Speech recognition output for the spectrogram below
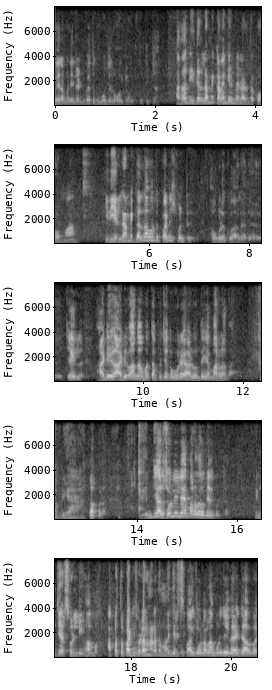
வீரமணி ரெண்டு பேத்துக்கு மூஞ்சில் ஓங்கி ஓங்கி குத்திட்டாங்க. அதாவது இது எல்லாமே கலைஞர் மேல இருந்த கோவமா? இது எல்லாமே இதெல்லாம் வந்து பனிஷ்மெண்ட்டு அவங்களுக்கு அது- ஜெயிலில் அடி அடி வாங்காமல் தப்பிச்சது ஒரே ஆள் வந்து எம்ஆர் ராதா. அப்படியா? எம்ஜிஆர் சொல்லியில எம்ஆர் ராதாவை கைது பண்ணிட்டாங்க எம்ஜிஆர் சொல்லி. ஆமாம் அப்ப துப்பாக்கி சூடாலும் நடந்து முடிஞ்சிருச்சு. துப்பாக்கி சூடெல்லாம் முடிஞ்சு இதாகிட்டு அவ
